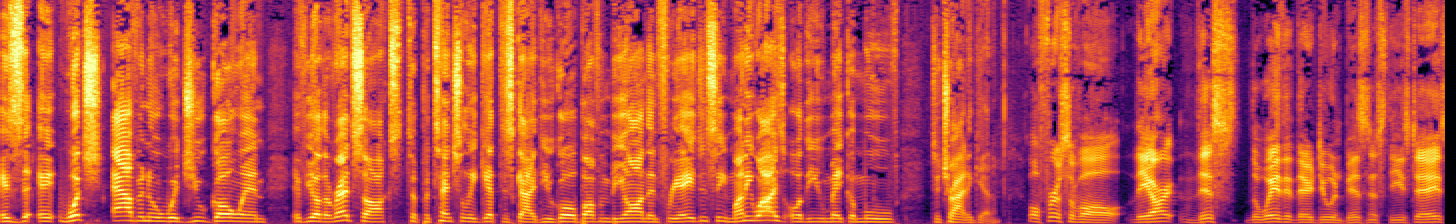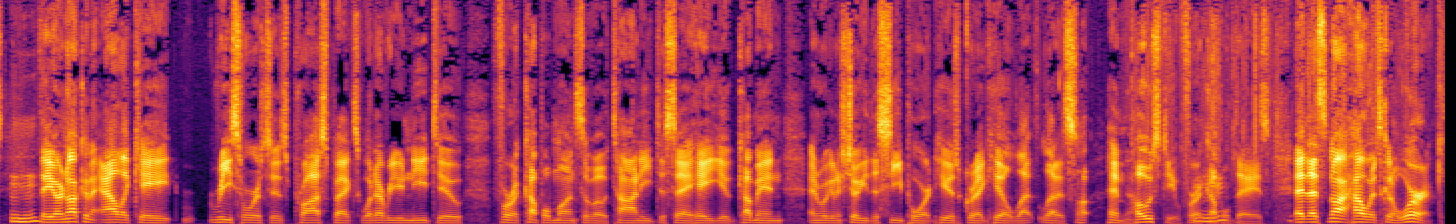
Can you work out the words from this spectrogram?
Is it, eh, which avenue would you go in if you're the Red Sox to potentially get this guy? Do you go above and beyond in free agency money wise, or do you make a move to try to get him? Well, first of all, they aren't this the way that they're doing business these days. Mm-hmm. They are not going to allocate resources, prospects, whatever you need to for a couple months of Ohtani to say, "Hey, you come in and we're going to show you the seaport. Here's Greg Hill. Let let us him host you for a couple mm-hmm. days." And that's not how it's going to work.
